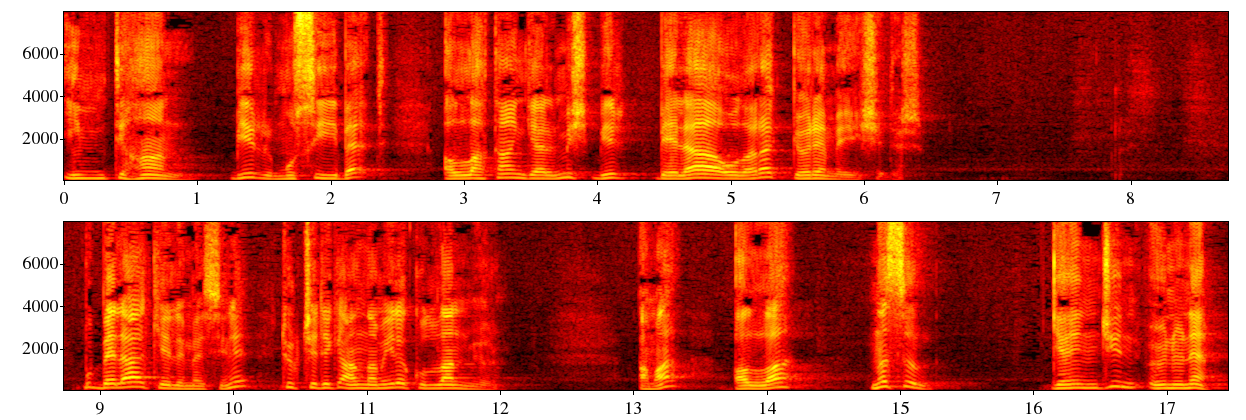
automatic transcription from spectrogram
imtihan, bir musibet, Allah'tan gelmiş bir bela olarak göremeyişidir. Bu bela kelimesini Türkçedeki anlamıyla kullanmıyorum. Ama Allah nasıl gencin önüne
